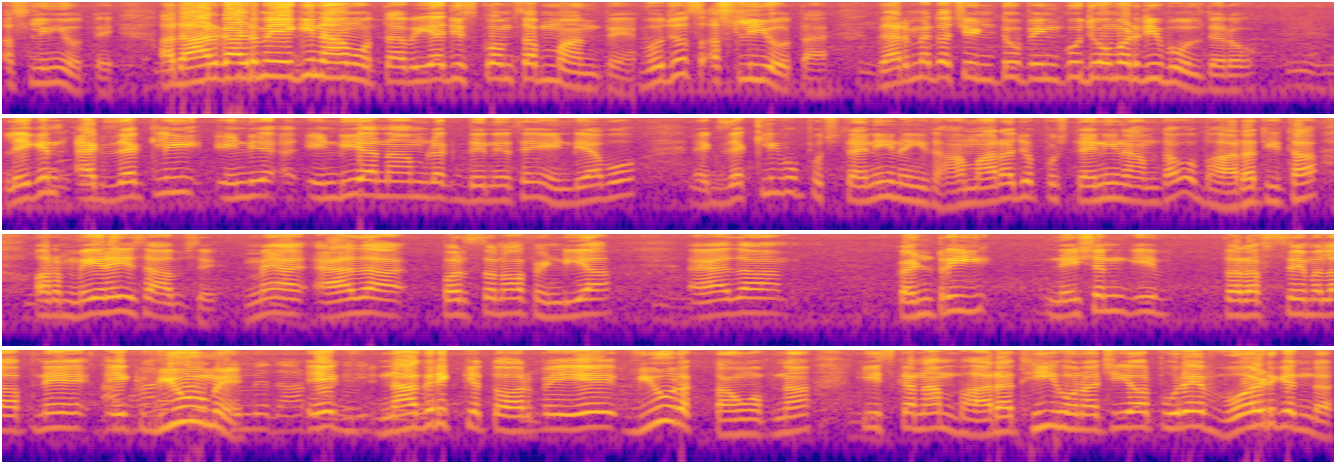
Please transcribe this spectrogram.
असली नहीं होते। आधार कार्ड में एक ही नाम होता है भैया, जिसको हम सब मानते हैं, वो जो असली होता है। घर में तो चिंटू, पिंकू, जो मर्ज़ी बोलते रहो। लेकिन एग्जैक्टली इंडिया इंडिया नाम रख देने से इंडिया वो एग्जैक्टली वो पुश्तैनी नहीं था। हमारा जो पुश्तैनी नाम था वो भारत ही था और मेरे हिसाब से मैं as a person of India as a country nation की तरफ़ से मतलब अपने एक व्यू में एक नागरिक के तौर पे ये व्यू रखता हूँ अपना कि इसका नाम भारत ही होना चाहिए और पूरे वर्ल्ड के अंदर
